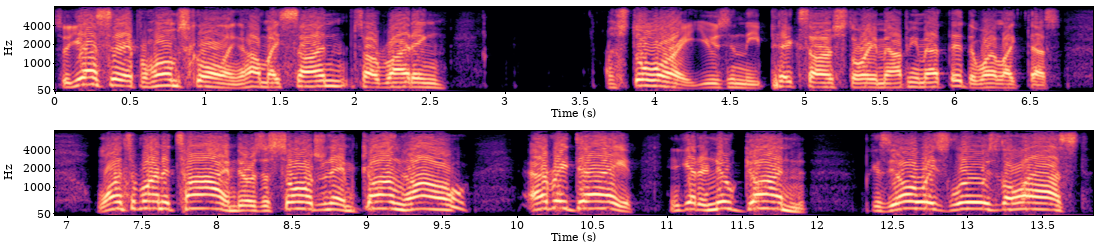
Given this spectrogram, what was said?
So yesterday for homeschooling, how my son started writing a story using the Pixar story mapping method that went like this. Once upon a time, there was a soldier named Gung Ho. Every day, he'd get a new gun because he always lose the last.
